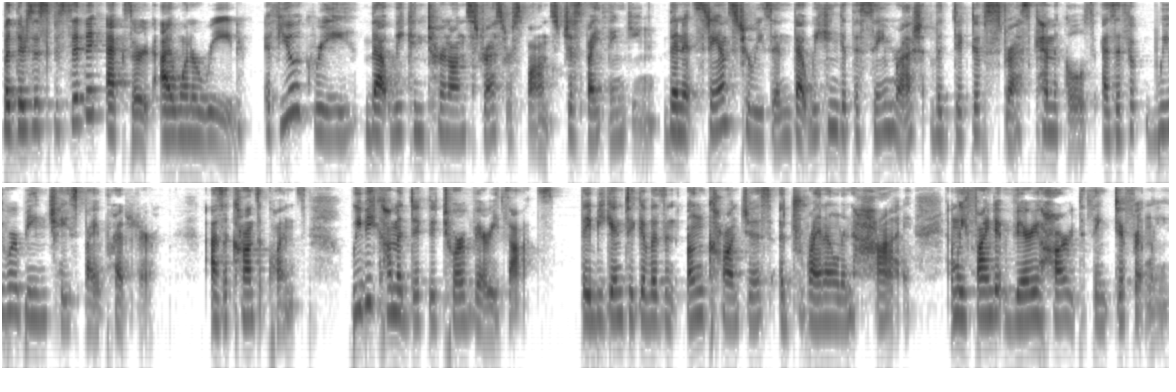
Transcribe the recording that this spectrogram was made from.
But there's a specific excerpt I want to read. If you agree that we can turn on stress response just by thinking, then it stands to reason that we can get the same rush of addictive stress chemicals as if we were being chased by a predator. As a consequence, we become addicted to our very thoughts. They begin to give us an unconscious adrenaline high, and we find it very hard to think differently.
